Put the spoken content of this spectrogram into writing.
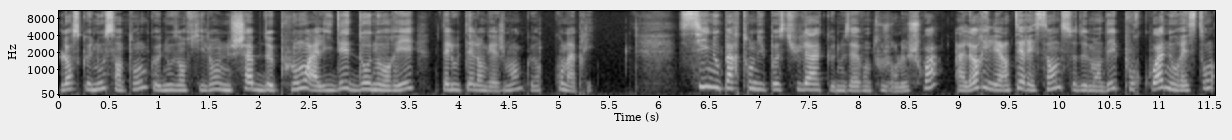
lorsque nous sentons que nous enfilons une chape de plomb à l'idée d'honorer tel ou tel engagement qu'on a pris. Si nous partons du postulat que nous avons toujours le choix, alors il est intéressant de se demander pourquoi nous restons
